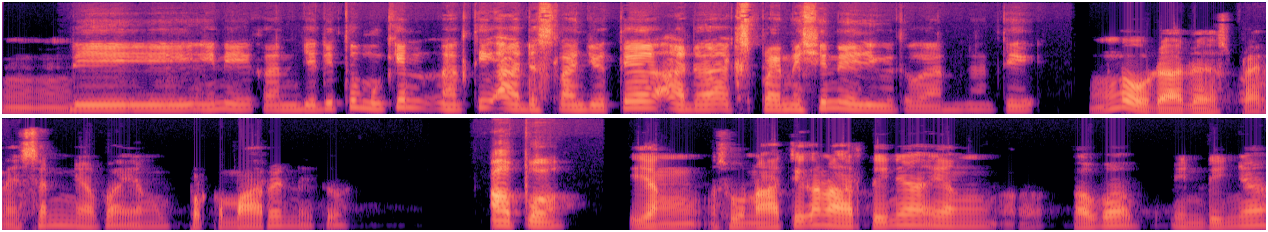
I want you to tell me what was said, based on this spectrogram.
Hmm. di ini kan jadi tuh mungkin nanti ada selanjutnya ada explanationnya gitu kan nanti. Enggak udah ada explanationnya apa yang per kemarin itu. Apa? Yang sunati kan artinya yang apa intinya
